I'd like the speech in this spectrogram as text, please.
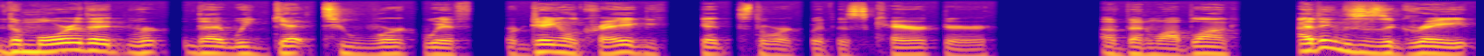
the more that that we get to work with or Daniel Craig gets to work with this character of Benoit Blanc, I think this is a great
